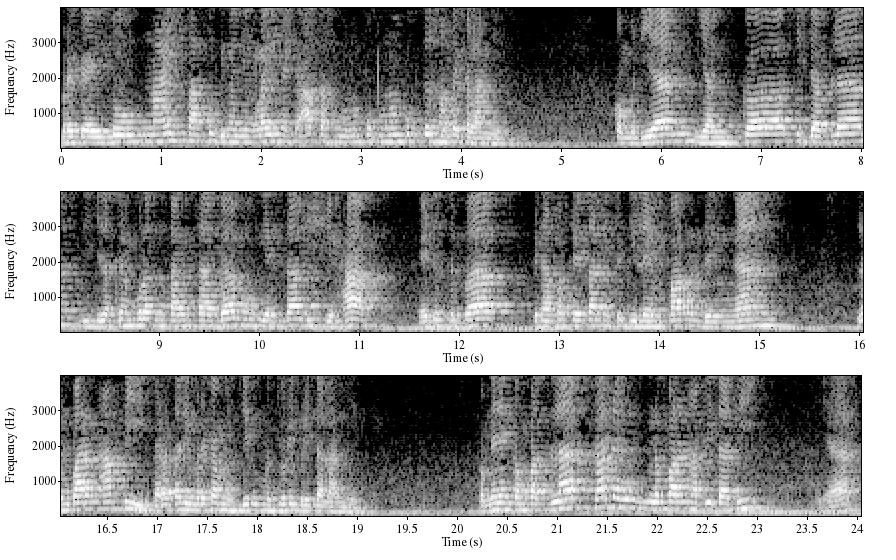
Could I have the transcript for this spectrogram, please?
mereka itu naik satu dengan yang lainnya ke atas menumpuk-menumpuk itu sampai ke langit. Kemudian yang ke-13 dijelaskan pula tentang sabab irsali syihab yaitu sebab kenapa setan itu dilempar dengan lemparan api. Karena tadi mereka mencuri, mencuri berita langit Kemudian yang keempat belas, kadang lemparan api tadi ya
